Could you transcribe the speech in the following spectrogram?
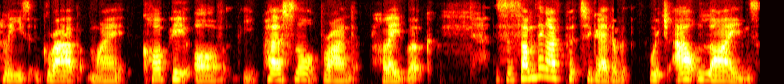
please grab my copy of the Personal Brand Playbook. This is something I've put together which outlines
